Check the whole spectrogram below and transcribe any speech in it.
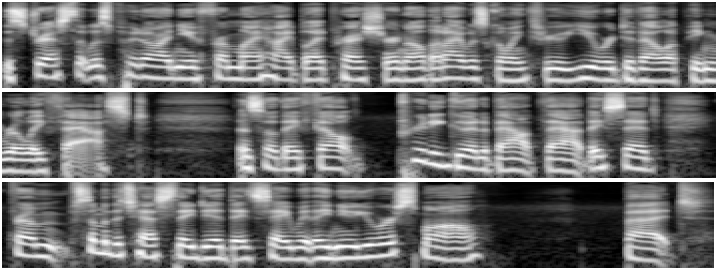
the stress that was put on you from my high blood pressure and all that I was going through, you were developing really fast. And so they felt pretty good about that. They said from some of the tests they did, they'd say they knew you were small, but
